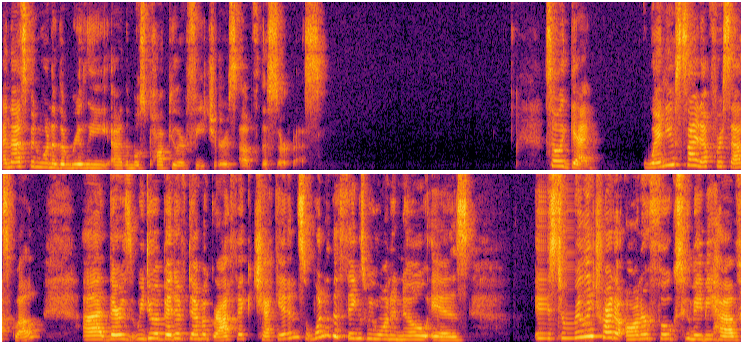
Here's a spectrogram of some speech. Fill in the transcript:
And that's been one of the really uh, the most popular features of the service. So again, when you sign up for SaskWell, uh, there's we do a bit of demographic check-ins. One of the things we want to know is is to really try to honor folks who maybe have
